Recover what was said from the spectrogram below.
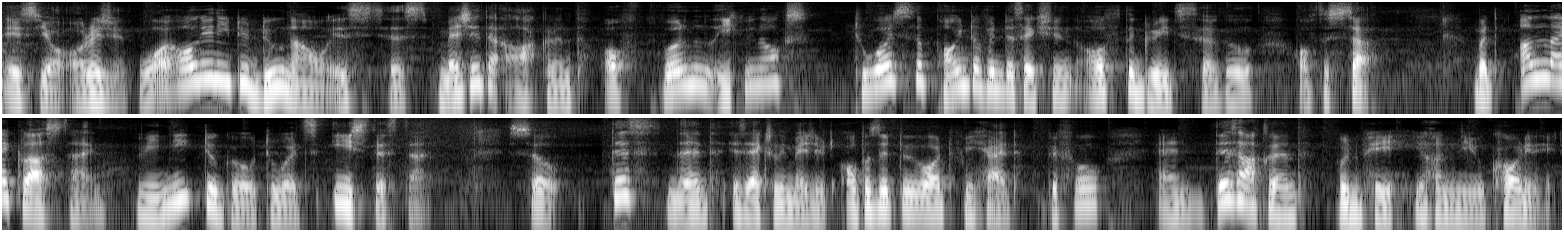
is your origin all you need to do now is just measure the arc length of vernal equinox towards the point of intersection of the great circle of the star but unlike last time we need to go towards east this time so this length is actually measured opposite to what we had before and this arc length would be your new coordinate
